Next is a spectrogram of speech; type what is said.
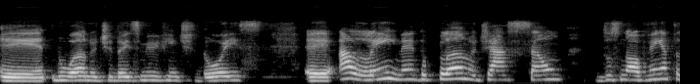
é, no ano de 2022, é, além né, do plano de ação dos 90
